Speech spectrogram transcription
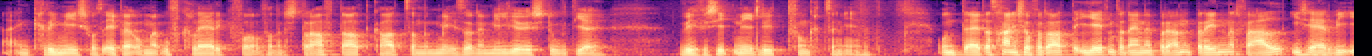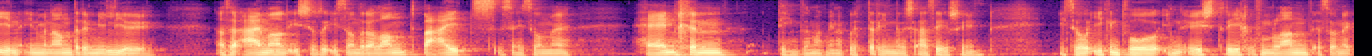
ein Krimi ist, wo es eben um eine Aufklärung von, von einer Straftat geht, sondern mehr so eine Milieustudie, wie verschiedene Leute funktionieren. Und äh, das kann ich schon verraten, in jedem von diesen Brenn Brennerfällen ist er wie in, in einem anderen Milieu. Also einmal ist er in so einer Landbeiz, in so einem Hähnchen, Ding, da mag ich mich noch gut erinnern, das ist auch sehr schön. So irgendwo in Österreich auf dem Land so eine,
